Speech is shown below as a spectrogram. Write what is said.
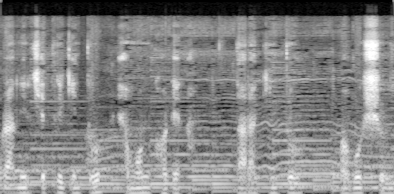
প্রাণীর ক্ষেত্রে কিন্তু এমন ঘটে না। তারা কিন্তু অবশ্যই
